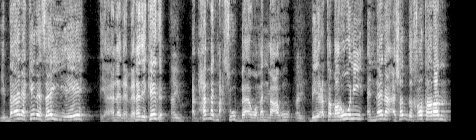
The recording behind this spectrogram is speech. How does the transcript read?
يبقى أنا كده زي إيه؟ يعني أنا بنادي كده. أيوه. محمد محسوب بقى ومن معه أيوة. بيعتبروني أن أنا أشد خطرا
